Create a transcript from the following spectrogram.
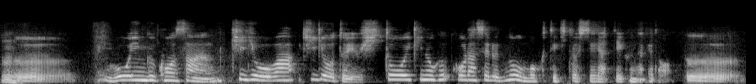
う。うんん。ゴーイングコンサーン、企業は、企業という人を生き残らせるのを目的としてやっていくんだけど、うん。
